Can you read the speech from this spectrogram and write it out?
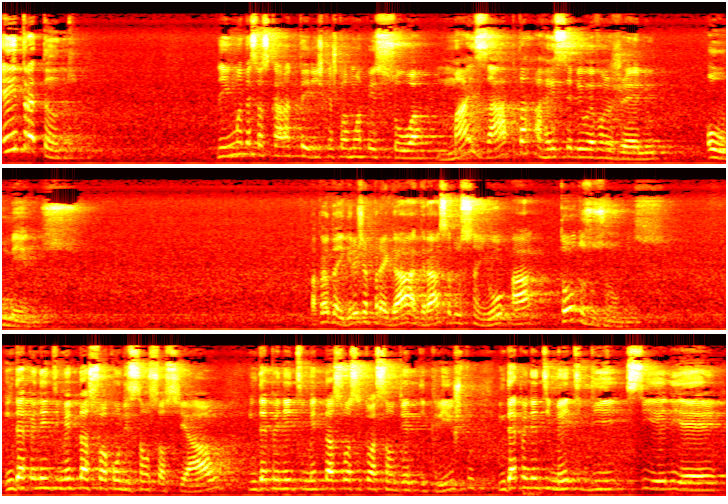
Entretanto, nenhuma dessas características torna uma pessoa mais apta a receber o evangelho ou menos. O papel da igreja é pregar a graça do Senhor a todos os homens, independentemente da sua condição social, independentemente da sua situação diante de Cristo, independentemente de se ele é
